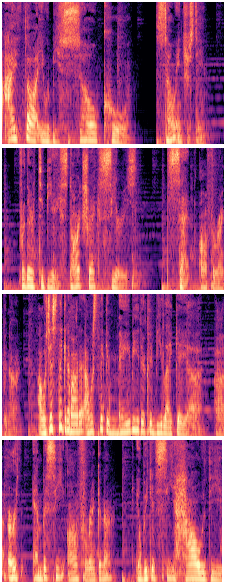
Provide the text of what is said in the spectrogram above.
I thought it would be so cool, so interesting for there to be a Star Trek series set on Ferenginar. I was just thinking about it. I was thinking maybe there could be like a uh, uh, Earth embassy on Ferenginar, and we could see how the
